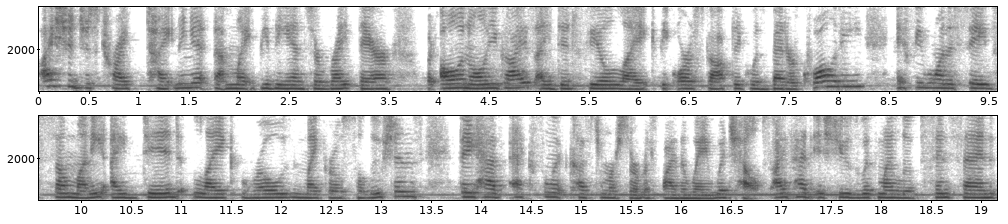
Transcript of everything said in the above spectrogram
I should just try tightening it. That might be the answer right there. But all in all, you guys, I did feel like the Orascoptic was better quality. If you want to save some money, I did like Rose Micro Solutions. They have excellent customer service, by the way, which helps. I've had issues with my loupe since then,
